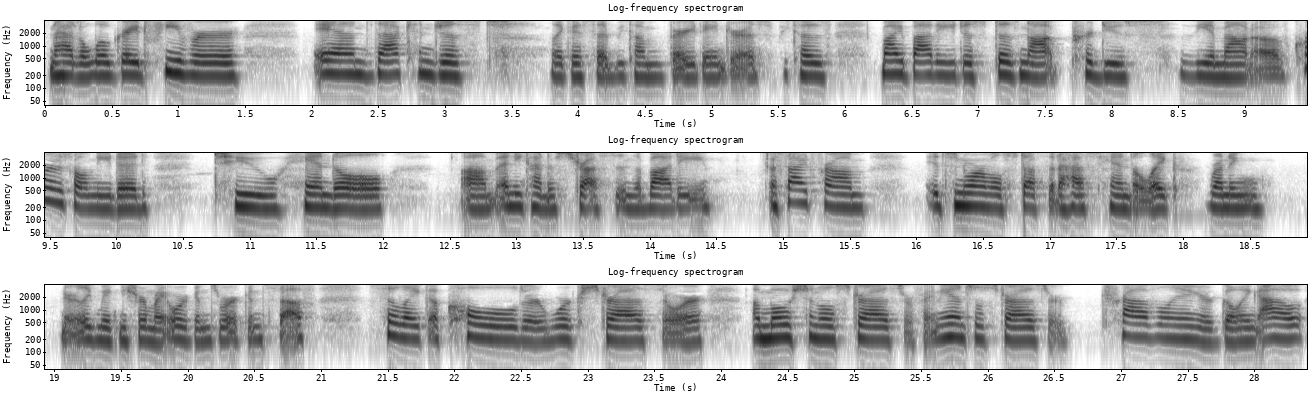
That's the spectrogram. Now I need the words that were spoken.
and I had a low grade fever, and that can just like I said, become very dangerous because my body just does not produce the amount of cortisol needed to handle um, any kind of stress in the body, aside from its normal stuff that it has to handle, like running or like making sure my organs work and stuff. So like a cold or work stress or emotional stress or financial stress or traveling or going out,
